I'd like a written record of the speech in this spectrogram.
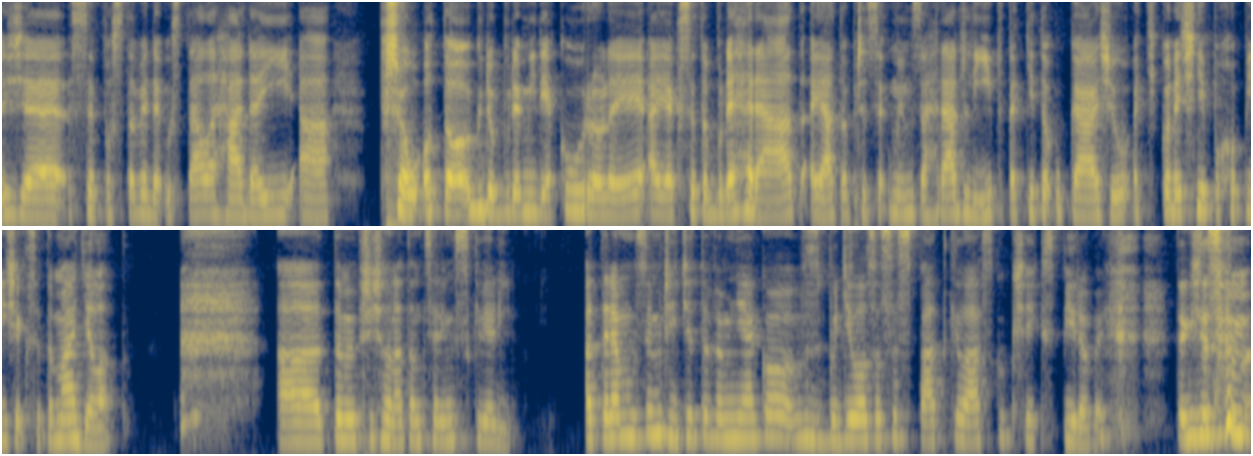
že se postavy neustále hádají a přou o to, kdo bude mít jakou roli a jak se to bude hrát a já to přece umím zahrát líp, tak ti to ukážu, ať konečně pochopíš, jak se to má dělat. A to mi přišlo na tom celým skvělý. A teda musím říct, že to ve mně jako vzbudilo zase zpátky lásku k Shakespeareovi. Takže jsem uh,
